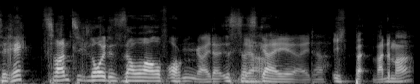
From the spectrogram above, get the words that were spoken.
Direkt 20 Leute sauer auf Onken, Alter. Ist das Ja. geil, Alter. Ich, ba- warte mal.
